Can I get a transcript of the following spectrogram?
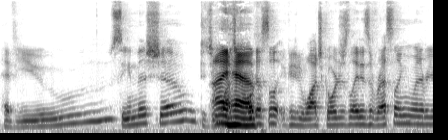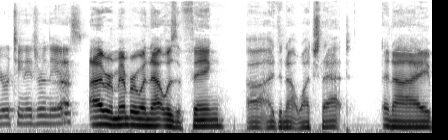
Have you seen this show? Did you I watch have. Gorgeous, did you watch Gorgeous Ladies of Wrestling whenever you were a teenager in the eighties? I remember when that was a thing. Uh, I did not watch that, and I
